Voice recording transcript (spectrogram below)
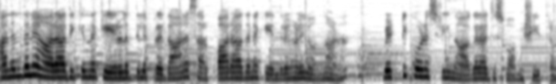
അനന്തനെ ആരാധിക്കുന്ന കേരളത്തിലെ പ്രധാന സർപ്പാരാധന കേന്ദ്രങ്ങളിൽ ഒന്നാണ് വെട്ടിക്കോട് ശ്രീ നാഗരാജസ്വാമി ക്ഷേത്രം.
